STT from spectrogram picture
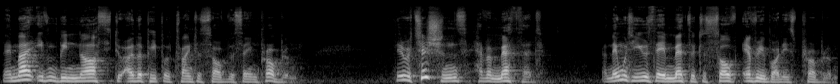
They might even be nasty to other people trying to solve the same problem. Theoreticians have a method, and they want to use their method to solve everybody's problem.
